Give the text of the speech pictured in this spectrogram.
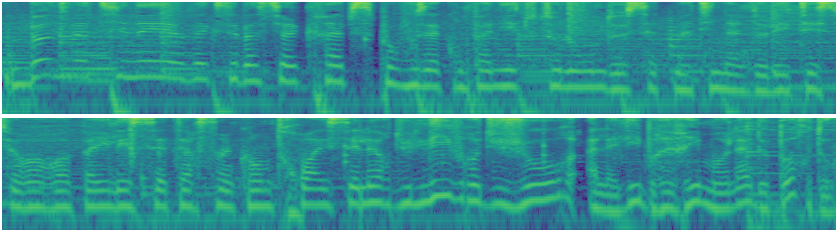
Bonne matinée avec Sébastien Krebs pour vous accompagner tout au long de cette matinale de l'été sur Europe. Il est 7h53 et c'est l'heure du livre du jour à la librairie Mola de Bordeaux.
